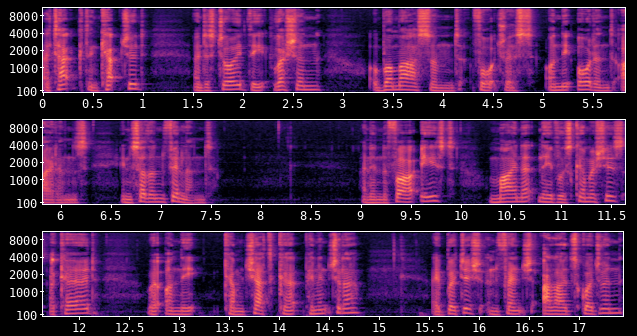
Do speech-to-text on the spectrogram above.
attacked and captured and destroyed the Russian Bomarsund fortress on the Åland Islands in southern Finland. And in the Far East, minor naval skirmishes occurred where on the Kamchatka Peninsula, a British and French Allied squadron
